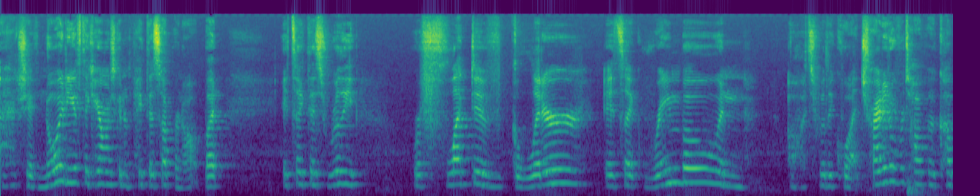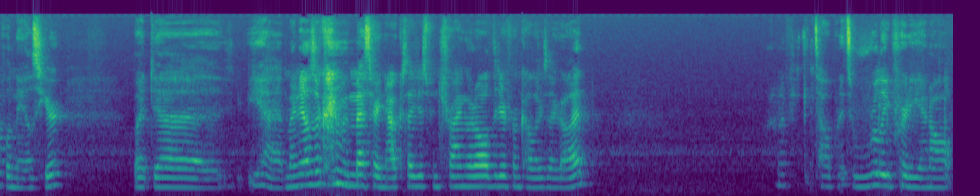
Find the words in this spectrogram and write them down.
actually have no idea if the camera's going to pick this up or not, but it's like this really reflective glitter. It's like rainbow, and oh, it's really cool. I tried it over top of a couple nails here, but uh, yeah, my nails are kind of a mess right now because I've just been trying out all the different colors I got. I don't know if you can tell, but it's really pretty and I'll,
